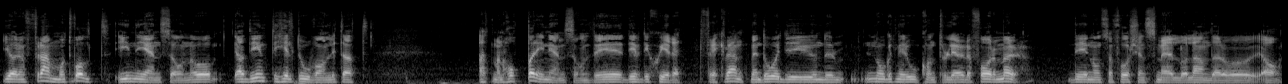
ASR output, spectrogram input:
gör en framåtvolt in i en zone. Och ja, det är inte helt ovanligt att, att man hoppar in i en zone. Det, det, det sker rätt frekvent, men då är det ju under något mer okontrollerade former. Det är någon som får sig en smäll och landar och ja,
